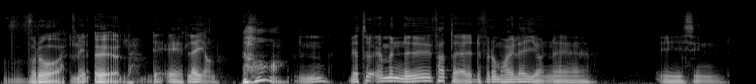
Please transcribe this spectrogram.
vadå, en öl? Det är ett lejon. Jaha. Mm. Jag tror, ja, men nu fattar jag det, för de har ju lejon eh, i sin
